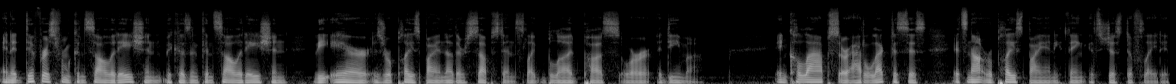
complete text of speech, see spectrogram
And it differs from consolidation because in consolidation, the air is replaced by another substance like blood, pus, or edema. In collapse or atelectasis, it's not replaced by anything, it's just deflated.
